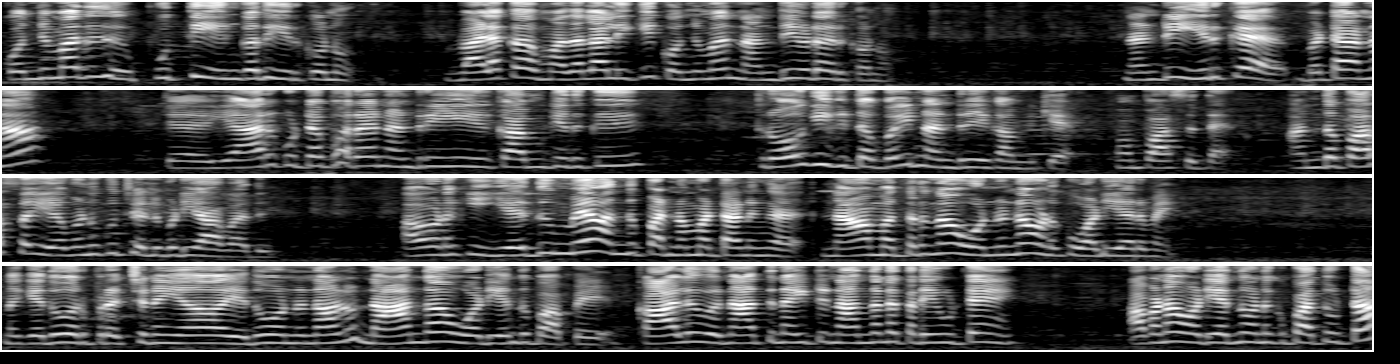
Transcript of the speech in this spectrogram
கொஞ்சமாவது புத்தி எங்காவது இருக்கணும். வழக்க முதலாளிக்கு கொஞ்சமாவது நன்றியோட இருக்கணும். நன்றி இருக்க பட் ஆனால் யாரு கிட்ட போகிற நன்றி காமிக்கிறதுக்கு? துரோகி கிட்ட போய் நன்றியை காமிக்க உன் பாசத்தை. அந்த பாசம் எவனுக்கும் செல்லுபடி ஆகாது. அவனுக்கு எதுவுமே வந்து பண்ண மாட்டானுங்க. நான் மாத்திரம்தான் ஒன்றுனா உனக்கு ஓடியாருவேன். எனக்கு ஏதோ ஒரு பிரச்சனையா ஏதோ ஒன்றுனாலும் நான் தான் ஓடியாந்து பார்ப்பேன். காலு நாற்று நைட்டு நான் தானே தடவி விட்டேன். அவனா ஓடியாந்து உனக்கு பார்த்து விட்டா?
